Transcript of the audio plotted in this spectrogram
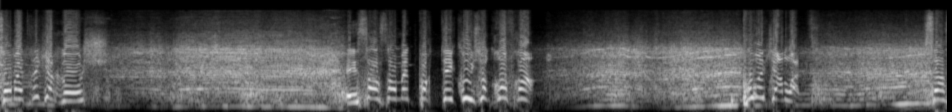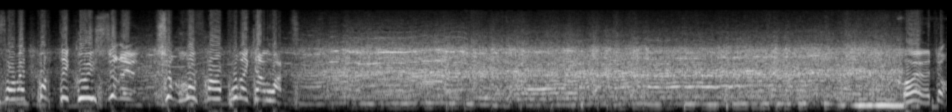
100 mètres, écart gauche. Et 500 mètres, porte tes couilles sur gros frein. Pour écart droite. 500 mètres, porte tes couilles sur, sur gros frein pour écart droite. Ouais, attends.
